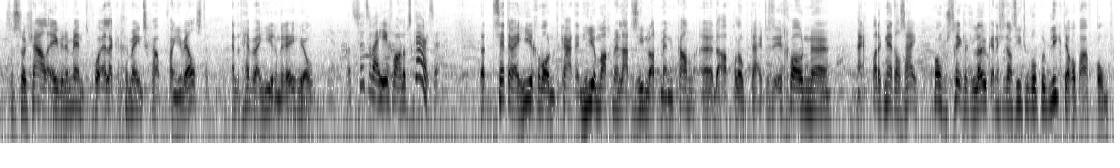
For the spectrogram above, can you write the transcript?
Het is een sociaal evenement voor elke gemeenschap van je welste. En dat hebben wij hier in de regio. Dat zetten wij hier gewoon op de kaart, hè? Dat zetten wij hier gewoon op de kaart. En hier mag men laten zien wat men kan eh, de afgelopen tijd. Dus het is gewoon, eh, nou ja, wat ik net al zei, gewoon verschrikkelijk leuk. En als je dan ziet hoeveel publiek daarop afkomt.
